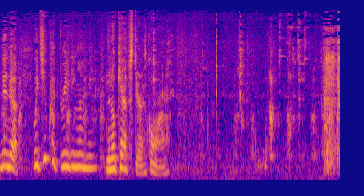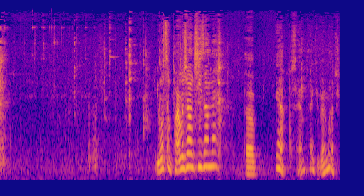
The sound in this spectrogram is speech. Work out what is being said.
No, no. Would you quit breathing on me? No, no, get upstairs. Go on. You want some Parmesan cheese on that? Uh, yeah, Sam, thank you very much.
